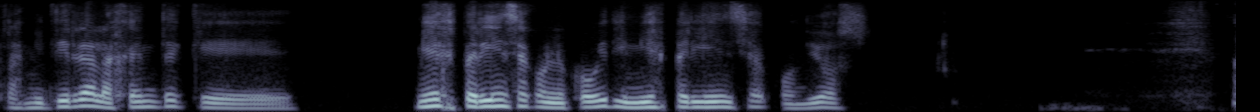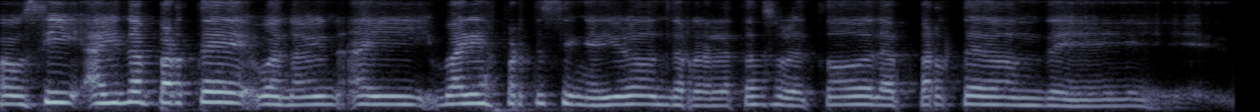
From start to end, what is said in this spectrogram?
transmitirle a la gente que mi experiencia con el COVID y mi experiencia con Dios. Oh, sí, hay una parte, bueno, hay, varias partes en el libro donde relata sobre todo la parte donde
